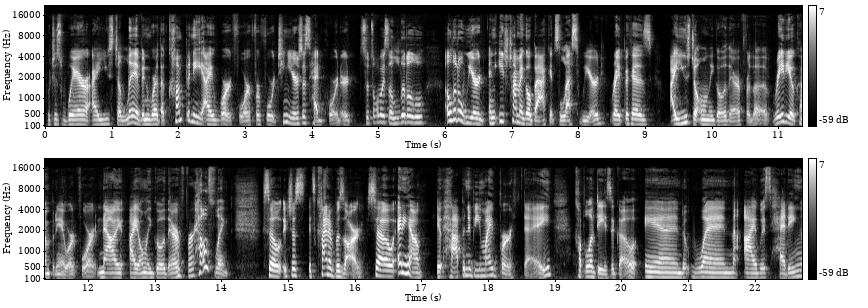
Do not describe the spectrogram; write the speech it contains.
which is where I used to live and where the company I worked for for 14 years is headquartered. So it's always a little a little weird. And each time I go back, it's less weird, right? Because I used to only go there for the radio company I worked for. Now I, I only go there for HealthLink. So it's just, it's kind of bizarre. So, anyhow, it happened to be my birthday a couple of days ago. And when I was heading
